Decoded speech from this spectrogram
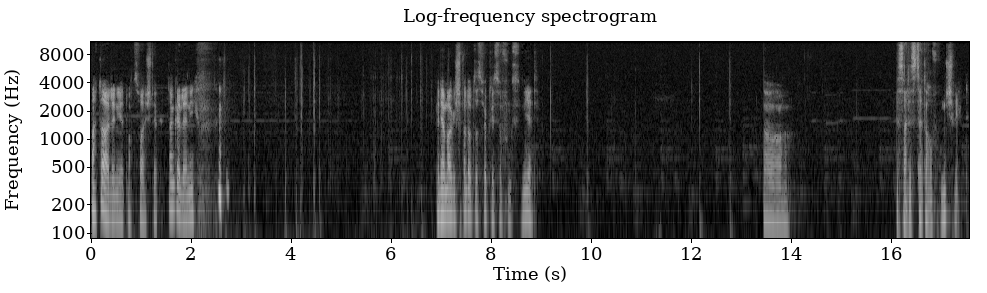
Ach da, Lenny hat noch zwei Stück. Danke, Lenny. Bin ja mal gespannt, ob das wirklich so funktioniert. So. Das alles da drauf rumschwebt.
